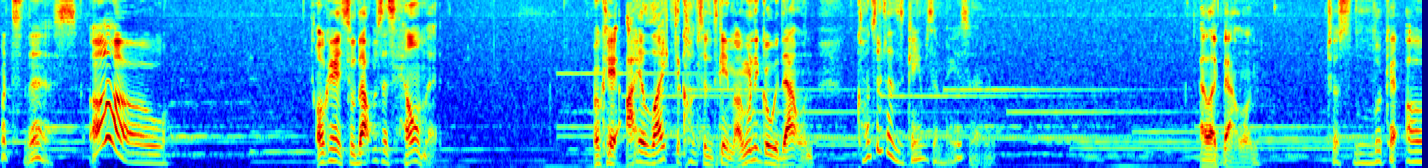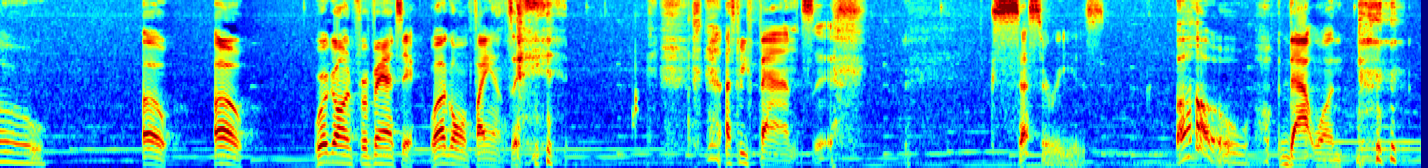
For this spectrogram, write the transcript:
What's this? Oh! Okay, so that was his helmet. Okay, I like the concept of this game. I'm gonna go with that one. The concept of this game is amazing. I like that one. Just look at, oh. Oh, oh. We're going for fancy. We're going fancy. Let's be fancy. Accessories. Oh, that one.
